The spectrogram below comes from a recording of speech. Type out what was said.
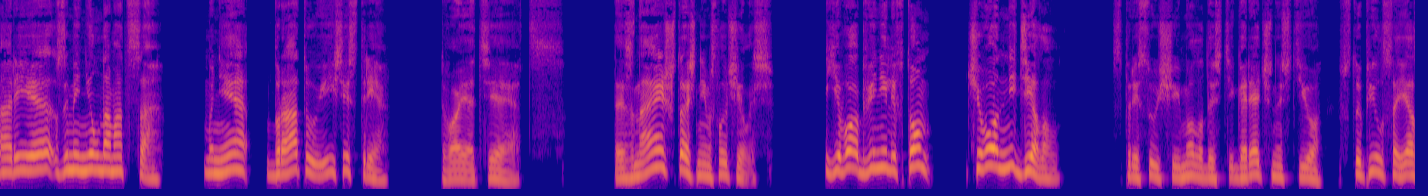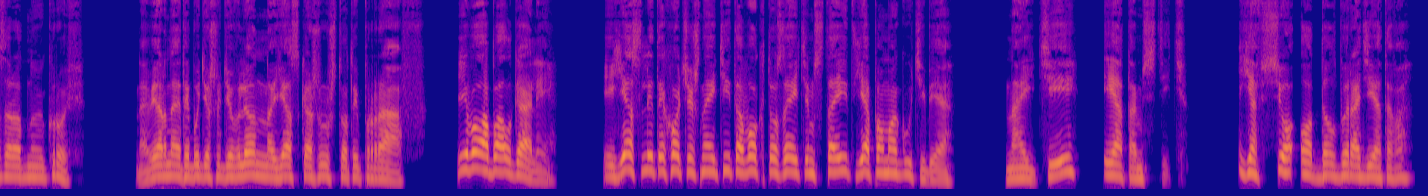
«Ария заменил нам отца», мне, брату и сестре. Твой отец. Ты знаешь, что с ним случилось? Его обвинили в том, чего он не делал. С присущей молодости горячностью вступился я за родную кровь. Наверное, ты будешь удивлен, но я скажу, что ты прав. Его оболгали. И если ты хочешь найти того, кто за этим стоит, я помогу тебе. Найти и отомстить. Я все отдал бы ради этого.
